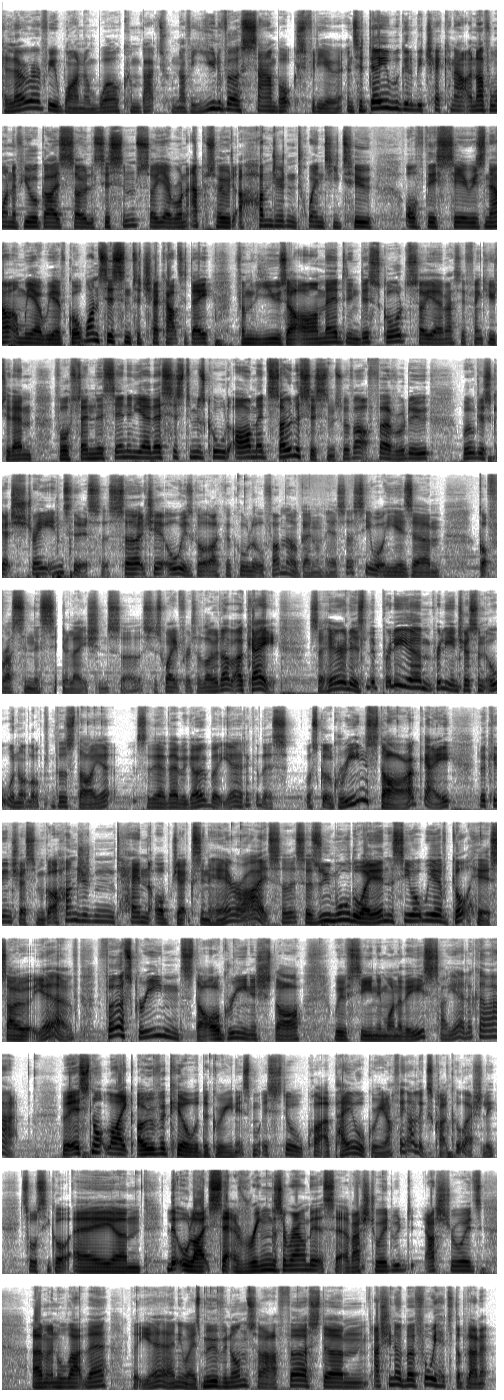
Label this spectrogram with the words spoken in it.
Hello everyone and welcome back to another Universe Sandbox video. And today we're going to be checking out another one of your guys solar systems. So yeah we're on episode 122 of this series now. And we, yeah, we have got one system to check out today from the user Ahmed in Discord. So yeah massive thank you to them for sending this in. And yeah their system is called Ahmed Solar Systems so without further ado we'll just get straight into this. Let's search it. Always got like a cool little thumbnail going on here. So let's see what he has um, got for us in this simulation. So let's just wait for it to load up. Okay so here it is. Pretty um pretty interesting. Oh not locked into the star yet. So yeah, there we go. But yeah, look at this. Oh, it's got a green star. Okay, looking interesting. We've got 110 objects in here. All right, so let's uh, zoom all the way in and see what we have got here. So yeah, first green star or greenish star we've seen in one of these. So yeah, look at that. But it's not like overkill with the green. It's, it's still quite a pale green. I think that looks quite cool actually. It's also got a um, little like set of rings around it, set of asteroid asteroids. Um, and all that there. But yeah, anyways, moving on to our first. Um, actually, no, before we head to the planet,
